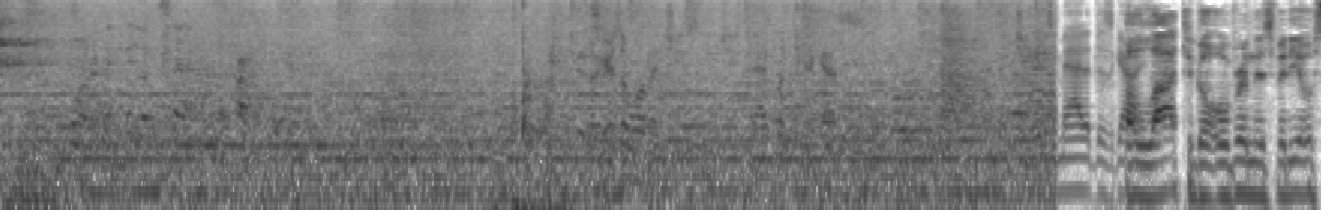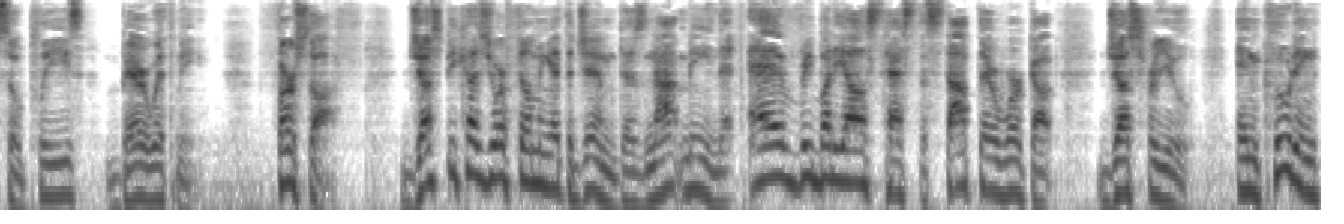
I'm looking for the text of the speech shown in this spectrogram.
So here's a woman. She's she's deadlifting, I guess. She gets mad at this guy. A lot to go over in this video, so please bear with me. First off, just because you're filming at the gym does not mean that everybody else has to stop their workout just for you, including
